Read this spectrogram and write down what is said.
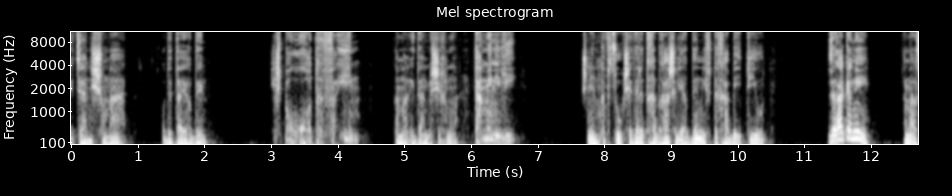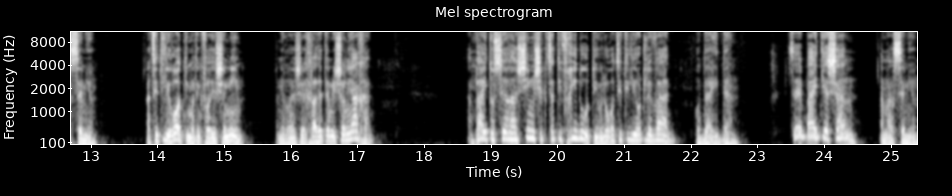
את זה אני שומעת, הודתה ירדן. יש פה רוחות רפאים, אמר עידן בשכנוע. תאמיני לי. שניהם קפצו כשדלת חדרה של ירדן נפתחה באיטיות. זה רק אני, אמר סמיון. רציתי לראות אם אתם כבר ישנים. אני רואה שהחלטתם לישון יחד. הבית עושה רעשים שקצת הפחידו אותי ולא רציתי להיות לבד, הודה עידן. זה בית ישן, אמר סמיון.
